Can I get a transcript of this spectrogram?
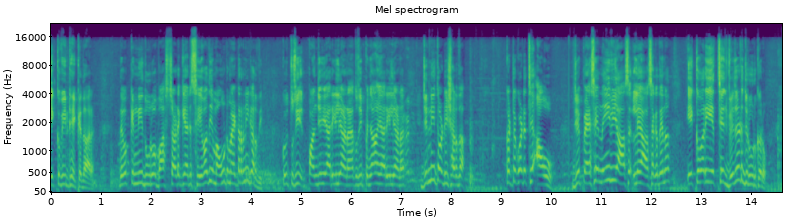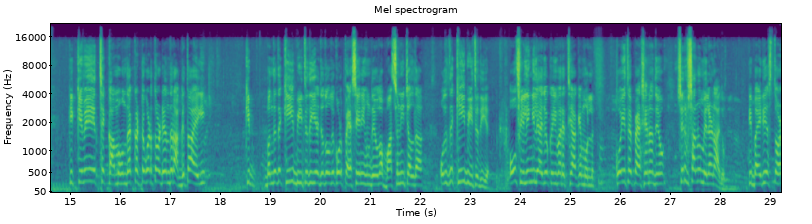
ਇੱਕ ਵੀਰ ਠੇਕੇਦਾਰ ਹੈ। ਦੇਖੋ, ਕਿੰਨੀ ਦੂਰੋਂ ਬੱਸ ਚੜ ਕੇ ਅੱਜ ਸੇਵਾ ਦੀ ਅਮਾਉਂਟ ਮੈਟਰ ਨਹੀਂ ਕਰਦੀ। ਕੋਈ ਤੁਸੀਂ 5000 ਹੀ ਲਿਆਣਾ ਹੈ, ਤੁਸੀਂ 50000 ਹੀ ਲਿਆਣਾ ਜਿੰਨੀ ਤੁਹਾਡੀ ਸ਼ਰਧਾ। ਘੱਟੋ ਘੱਟ ਇੱਥੇ ਆਓ। ਜੇ ਪੈਸੇ ਨਹੀਂ ਵੀ ਆ ਲਿਆ ਸਕਦੇ ਨਾ, ਇੱਕ ਵਾਰੀ ਇੱਥੇ ਵਿਜ਼ਿਟ ਜ਼ਰੂਰ ਕਰੋ। ਕਿ ਕਿਵੇਂ ਇੱਥੇ ਕੰਮ ਹੁੰਦਾ ਘੱਟੋ ਘੱਟ ਤੁਹਾਡੇ ਅੰਦਰ ਅੱਗ ਤਾਂ ਆਏਗੀ। ਕਿ ਬੰਦੇ ਤੇ ਕੀ ਬੀਤਦੀ ਹੈ, ਜਦੋਂ ਉਹਦੇ ਕੋਲ ਪੈਸੇ ਨਹੀਂ ਹੁੰਦੇ, ਉਹਦਾ ਬੱਸ ਨਹੀਂ ਚੱਲਦਾ, ਉਹਦੇ ਤੇ ਕੀ ਬੀਤਦੀ ਹੈ। ਉਹ ਫੀਲਿੰਗ ਹੀ ਲੈ ਜਾਓ ਕਈ ਵਾਰ ਇੱਥੇ ਆ ਕੇ ਮੁੱਲ। ਕੋਈ ਇੱਥੇ ਪੈਸੇ ਨਾ ਦਿਓ, ਸਿਰਫ ਸਾਨੂੰ ਮਿਲਣ ਆ ਜਾਓ ਕਿ ਬਾਈ ਜੀ, ਅਸੀਂ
